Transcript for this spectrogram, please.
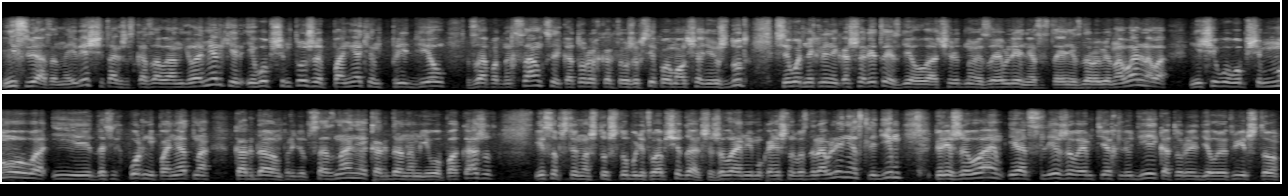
не связанные вещи, также сказала Ангела Меркель, и, в общем, тоже понятен предел западных санкций, которых как-то уже все по умолчанию ждут. Сегодня клиника Шарите сделала очередное заявление о состоянии здоровья Навального. Ничего, в общем, нового, и до сих пор непонятно, когда он придет в сознание, когда нам его покажут, и, собственно, что, что будет вообще дальше. Желаем ему, конечно, выздоровления, следим, переживаем и отслеживаем тех людей, которые делают вид, что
